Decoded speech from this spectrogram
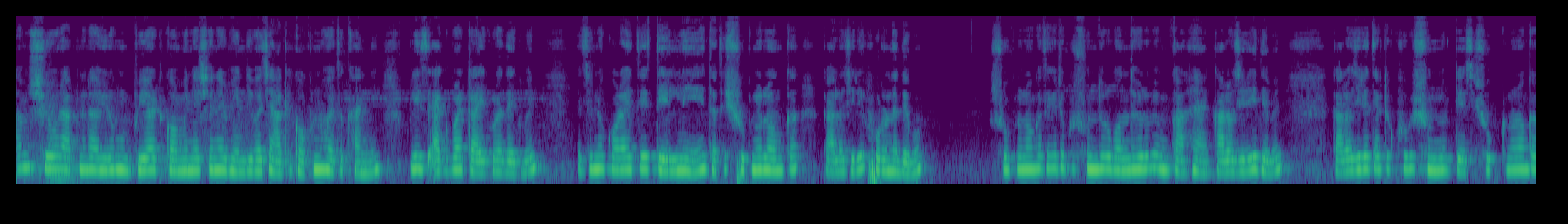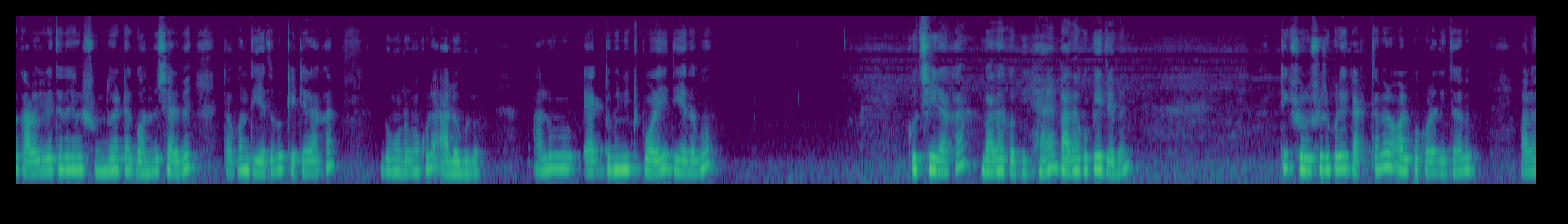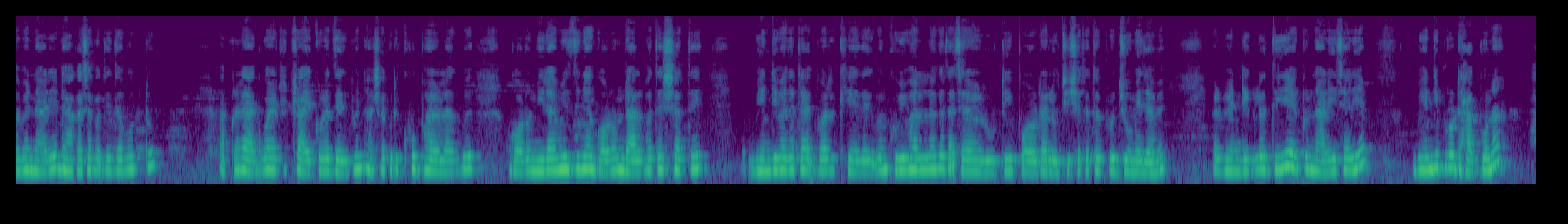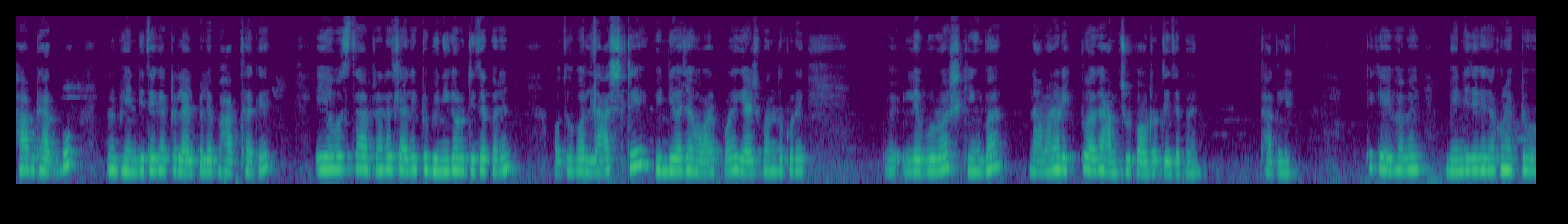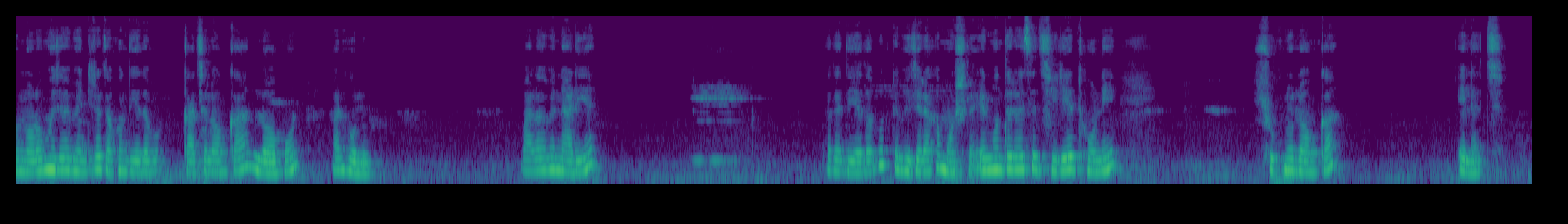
আম sure আপনারা এরকম beard কম্বিনেশনের ভেন্ডি ভাজা আগে কখনো হয়তো খাননি। প্লিজ একবার ট্রাই করে দেখবেন। এর জন্য কড়াইতে তেল নিয়ে তাতে শুকনো লঙ্কা, কালো জিরে ফোড়নে দেব। শুকনো লঙ্কা থেকে একটা খুব সুন্দর গন্ধ বেরোবে এবং হ্যাঁ কালো জিরেই দেবেন। কালো জিরেতে একটা খুবই সুন্দর টেস্ট শুকনো লঙ্কা, কালো জিরে থেকে যখন সুন্দর একটা গন্ধ ছাড়বে, তখন দিয়ে দেবো কেটে রাখা ডুমো ডুমো করে আলুগুলো। আলু এক দু মিনিট পরেই দিয়ে দেবো। কুচিয়ে রাখা বাঁধাকপি। হ্যাঁ বাঁধাকপিই দেবেন। ঠিক সরু সরু করেই কাটতে হবে, আর অল্প করে দিতে হবে। ভালোভাবে নাড়িয়ে ঢাকা চাপা দিয়ে দেবো একটু। আপনারা একবার এটা ট্রাই করে দেখবেন। আশা করি খুব ভালো লাগবে। গরম, নিরামিষ দিনে গরম ডাল ভাতের সাথে ভেন্ডি ভাজাটা একবার খেয়ে দেখবেন। খুবই ভালো লাগে। তাছাড়া রুটি, পরোটা, লুচির সাথে তো পুরো জমে যাবে। এবার ভেন্ডিগুলো দিয়ে একটু নাড়িয়ে চাড়িয়ে, ভেন্ডি পুরো ঢাকবো না, হাফ ঢাকবো। ভেন্ডি থেকে একটা লাল পেলে ভাব থাকে। এই অবস্থায় আপনারা চাইলে একটু ভিনিগারও দিতে পারেন। অথবা লাস্টে ভেন্ডি ভাজা হওয়ার পরে গ্যাস বন্ধ করে লেবুর রস কিংবা নামানোর একটু আগে আমচুর পাউডার দিতে পারেন থাকলে। ঠিক এইভাবে ভেন্ডি থেকে যখন একটু নরম হয়ে যাবে ভেন্ডিটা, তখন দিয়ে দেবো কাঁচা লঙ্কা, লবণ আর হলুদ। ভালোভাবে নাড়িয়ে তাতে দিয়ে দেবো একটা ভেজে রাখা মশলা। এর মধ্যে রয়েছে জিরে, ধনে, শুকনো লঙ্কা, এলাচ।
